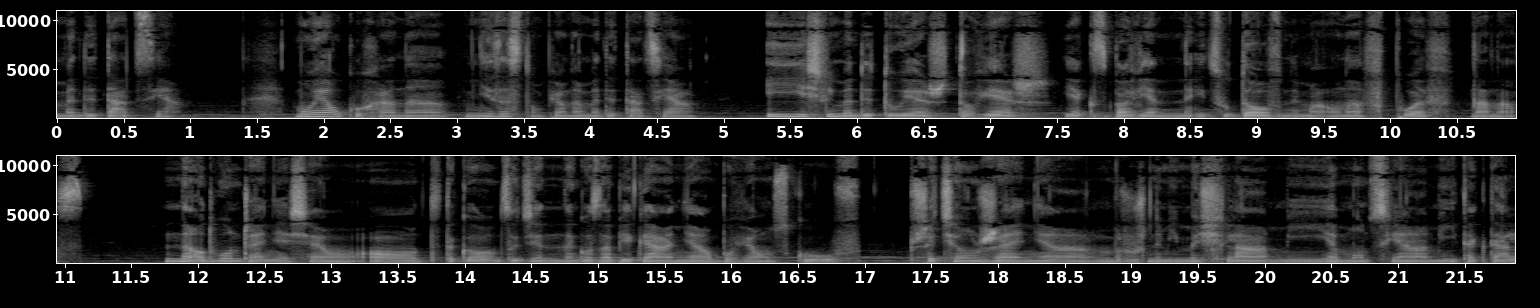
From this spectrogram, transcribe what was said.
medytacja. Moja ukochana, niezastąpiona medytacja. I jeśli medytujesz, to wiesz, jak zbawienny i cudowny ma ona wpływ na nas. Na odłączenie się od tego codziennego zabiegania, obowiązków, przeciążenia różnymi myślami, emocjami itd. Tak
